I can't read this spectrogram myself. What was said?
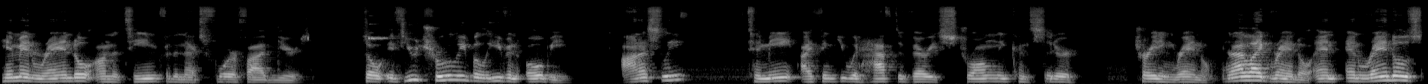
him and Randle on the team for the next four or five years. So if you truly believe in Obi, honestly, to me, I think you would have to very strongly consider trading Randle. And I like Randle. And and Randle's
